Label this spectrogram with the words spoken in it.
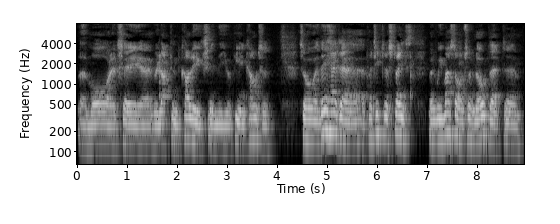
uh, more, let's say, uh, reluctant colleagues in the European Council. So uh, they had a, particular strength, but we must also note that um,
